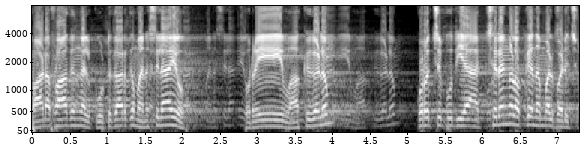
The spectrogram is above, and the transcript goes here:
പാഠഭാഗങ്ങൾ കൂട്ടുകാർക്ക് മനസ്സിലായോ? കുറേ വാക്കുകളും കുറച്ച് പുതിയ അക്ഷരങ്ങളൊക്കെ നമ്മൾ പഠിച്ചു.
